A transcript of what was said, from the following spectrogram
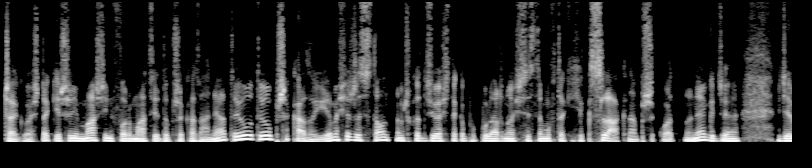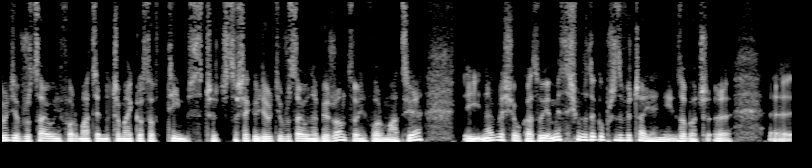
czegoś, tak? Jeżeli masz informację do przekazania, to ją, to ją przekazuj. Ja myślę, że stąd na przykład wzięła się taka popularność systemów takich jak Slack na przykład, no nie? Gdzie, gdzie ludzie wrzucają informacje, czy Microsoft Teams, czy, coś takiego, gdzie ludzie wrzucają na bieżąco informacje i nagle się okazuje, my jesteśmy do tego przyzwyczajeni. Zobacz, e, e,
